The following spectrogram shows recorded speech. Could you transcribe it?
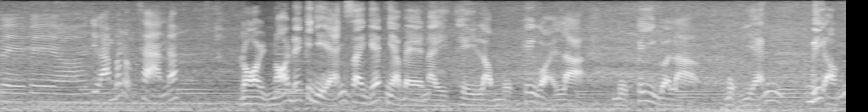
về về à, dự án bất động sản đó. Rồi nói đến cái dự án Zyget nhà bè này thì là một cái gọi là một cái gì gọi là một dự án bí ẩn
